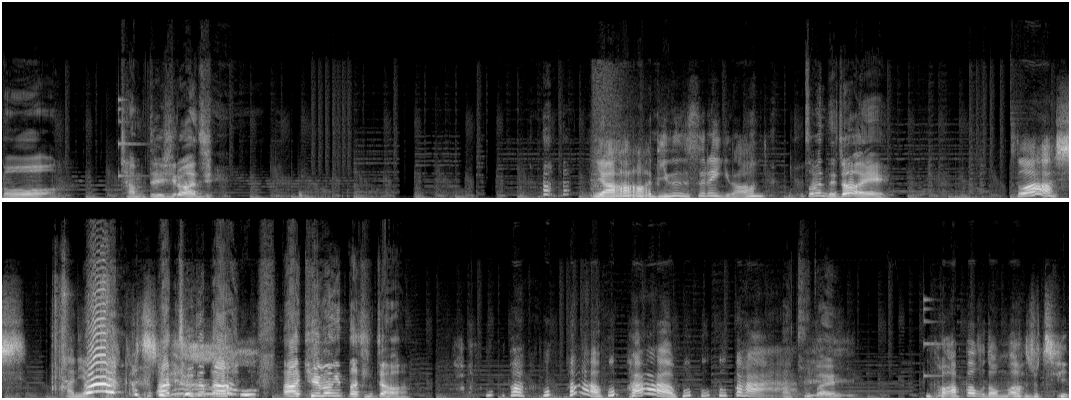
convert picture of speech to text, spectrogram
너 잠들 싫어하지? 야, 니는 쓰레기다. 쏘면 되죠? 에. 쏴, 씨. 아니야. 그렇지. 아 조졌다. 아 개망했다 진짜. 후파, 후파, 후파, 후후, 후파. 아 두발. 너 아빠보다 엄마가 좋지.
